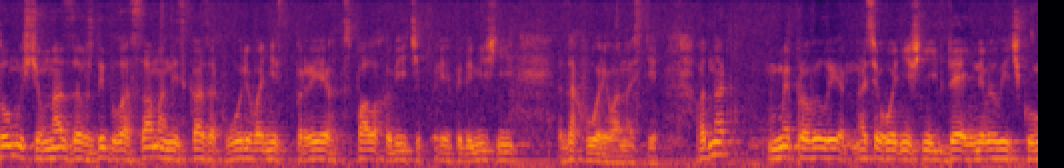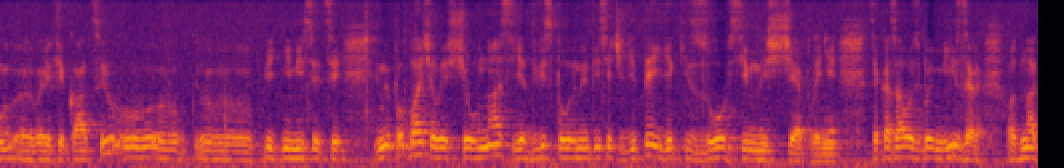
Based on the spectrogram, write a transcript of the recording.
тому, що в нас завжди була сама низька захворюваність при спалаховій чи епідемічній захворюваності. Однак ми провели на сьогоднішній день невеличку е, верифікацію в- квітні місяці, і ми побачили, що у нас є 2,5 тисячі дітей, які зовсім не щеплені. Це казалось би мізер, однак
